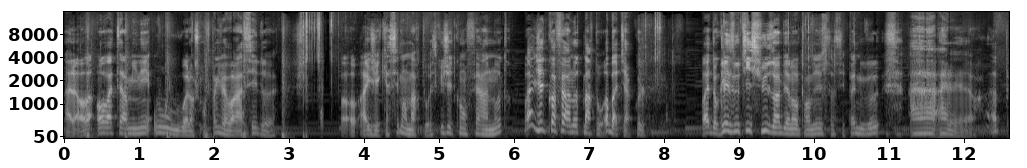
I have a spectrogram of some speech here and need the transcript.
Alors, on va, terminer... Ouh, alors je pense pas que je vais avoir assez de... Oh, oh ah, j'ai cassé mon marteau. Est-ce que j'ai de quoi en faire un autre? Ouais, j'ai de quoi faire un autre marteau. Oh bah tiens, cool. Ouais, donc les outils s'usent, hein, bien entendu. Ça, c'est pas nouveau. Ah, alors, hop.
